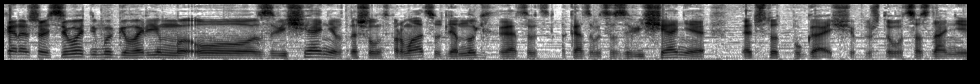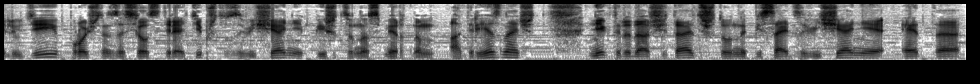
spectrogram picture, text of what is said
Хорошо, сегодня мы говорим о завещании. Вот нашел информацию. Для многих, оказывается, оказывается, завещание — это что-то пугающее, потому что вот сознание людей прочно засел стереотип, что завещание пишется на смертном одре, значит. Некоторые даже считают, что написать завещание — это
